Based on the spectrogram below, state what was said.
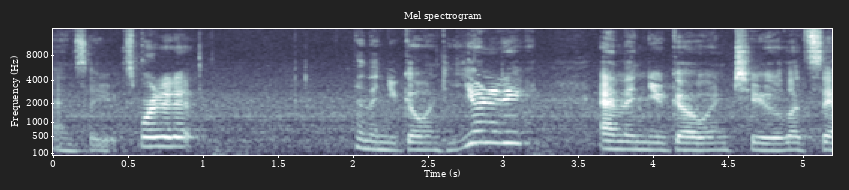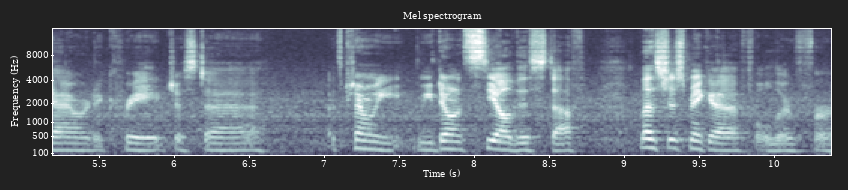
And so you exported it, and then you go into Unity, and then you go into, let's say I were to create just a, let's pretend we, we don't see all this stuff. Let's just make a folder for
